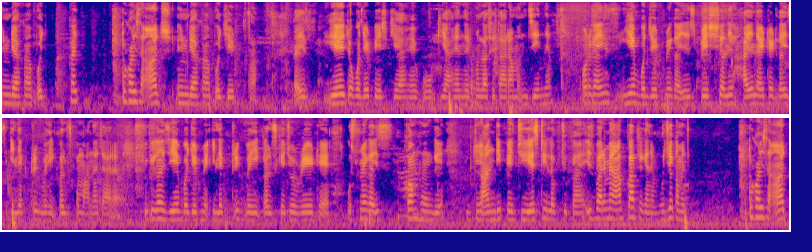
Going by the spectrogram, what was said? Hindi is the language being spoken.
इंडिया का बजट तो कैसे आज इंडिया का बजट था। गाइज़ ये जो बजट पेश किया है, वो किया है निर्मला सीतारामन जी ने। और गाइज़ ये बजट में guys specially highlighted guys electric vehicles को माना जा रहा है। क्योंकि गाइज़ ये बजट में इलेक्ट्रिक व्हीकल्स के जो रेट है, उसमें गाइज़ कम होंगे। चांदी पे जीएसटी लग चुका है। इस बारे में आपका क्या कहना है? मुझे कमेंट तो गाइस आज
